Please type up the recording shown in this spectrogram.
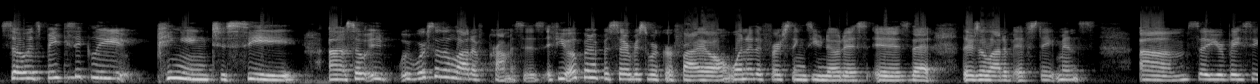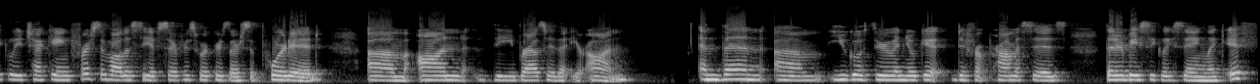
so it's basically pinging to see. Uh, so it, it works with a lot of promises. If you open up a service worker file, one of the first things you notice is that there's a lot of if statements. Um, so you're basically checking, first of all, to see if service workers are supported um, on the browser that you're on. and then um, you go through and you'll get different promises that are basically saying like if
